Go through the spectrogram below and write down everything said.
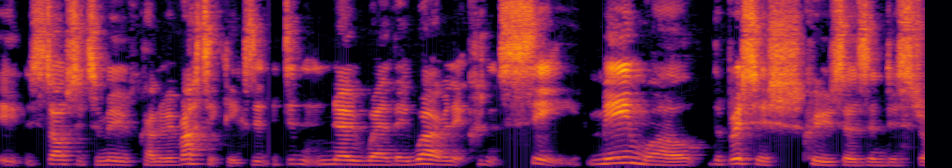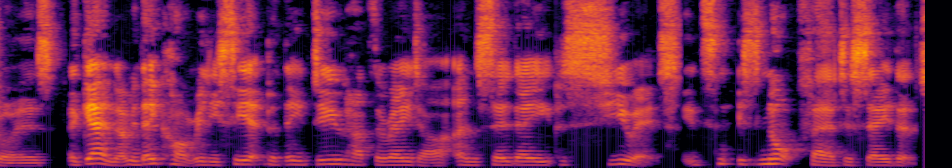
it started to move kind of erratically because it didn't know where they were and it couldn't see. Meanwhile, the British cruisers and destroyers, again, I mean, they can't really see it, but they do have the radar, and so they pursue it. It's it's not fair to say that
